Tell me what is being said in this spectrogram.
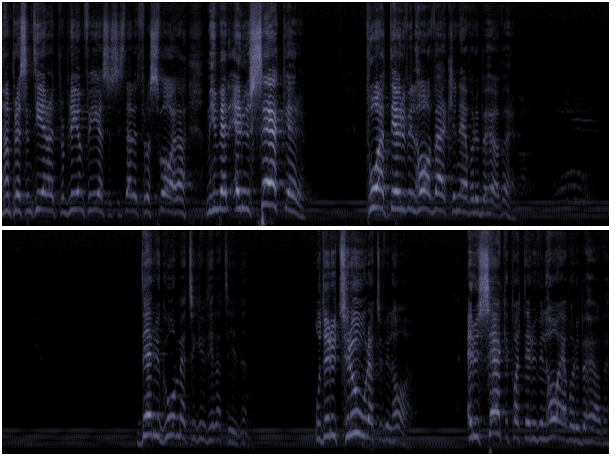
Men han presenterar ett problem för Jesus istället för att svara, min vän, är du säker på att det du vill ha verkligen är vad du behöver? Det du går med till Gud hela tiden och det du tror att du vill ha, Är du säker på att det du vill ha är vad du behöver?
